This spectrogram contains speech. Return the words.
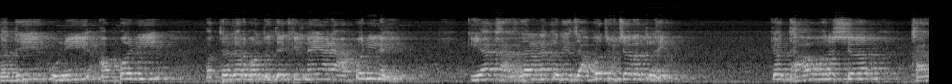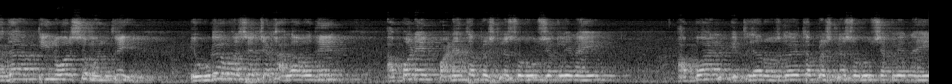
कधी कुणी आपणही पत्रकार बंधू देखील नाही आणि आपणही नाही की या खासदारांना कधी जाबच विचारत नाही. किंवा दहा वर्ष खासदार तीन वर्ष मंत्री एवढ्या वर्षाच्या कालावधीत आपण एक पाण्याचा प्रश्न सोडवू शकले नाही. आपण इथल्या रोजगारीचा प्रश्न सोडवू शकले नाही.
